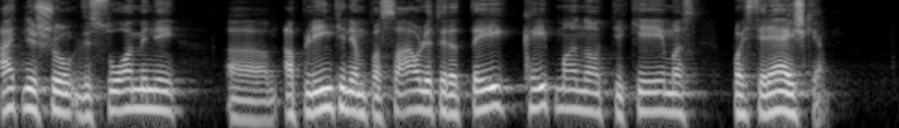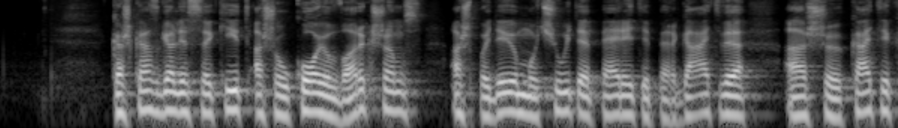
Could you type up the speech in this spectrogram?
atnešu visuomeniai, aplinkiniam pasauliu, tai yra tai, kaip mano tikėjimas pasireiškia. Kažkas gali sakyti, aš aukoju vargšams, aš padėjau močiutę pereiti per gatvę, aš ką tik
